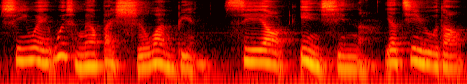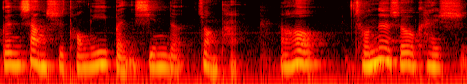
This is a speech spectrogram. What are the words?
是因为为什么要拜十万遍，是要印心呐，要进入到跟上师同一本心的状态。然后从那时候开始。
